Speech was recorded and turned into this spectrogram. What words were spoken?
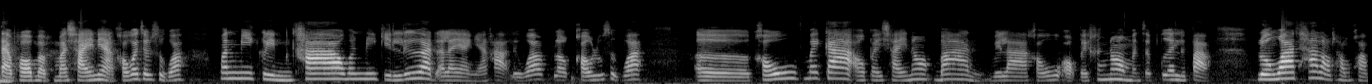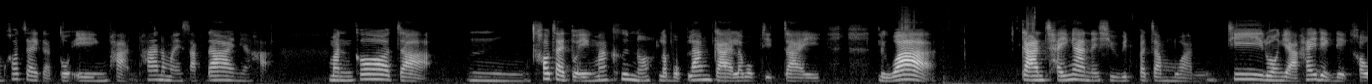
แต่พอแบบมาใช้เนี่ยเขาก็จะรู้สึกว่า มันมีกลิ่นข้าว มันมีกลิ่นเลือดอะไรอย่างเงี้ยค่ะ หรือว่าเราเขารู้สึกว่า เออเขาไม่กล้าเอาไปใช้นอกบ้าน เวลาเขาออกไปข้างนอกมันจะเปื้อนหรือเปล่ารวมว่าถ้าเราทำความเข้าใจกับตัวเองผ่านผ้าอนามัยซักได้เนี่ยค่ะ มันก็จะเข้าใจตัวเองมากขึ้นเนาะระบบร่างกายระบบจิตใจ หรือว่าการใช้งานในชีวิตประจำวัน ที่รวงอยากให้เด็กๆเเขา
